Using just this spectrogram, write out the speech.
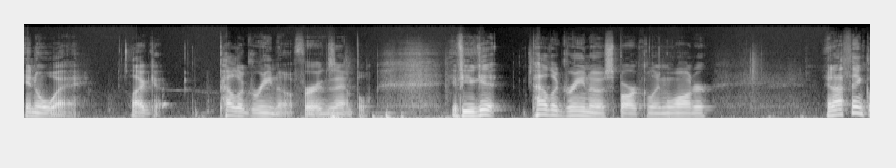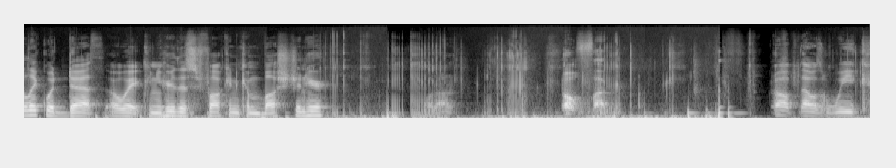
in a way. Like Pellegrino, for example. If you get Pellegrino sparkling water, and I think Liquid Death. Oh wait, can you hear this fucking combustion here? Hold on. Oh fuck. Oh, that was weak.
